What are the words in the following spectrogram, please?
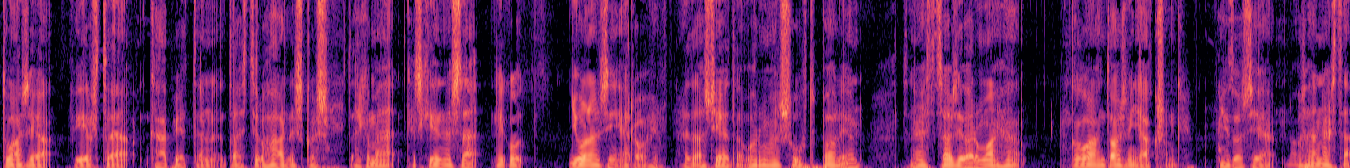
tuhansia virstoja kääpiöiden taisteluharniskossa. Tai ehkä mä keskityn tässä niinku juonallisiin eroihin. Näitä asioita on varmaan suht paljon. Näistä saisi varmaan ihan kokonaan toisen jaksonkin. Ja tosiaan, osa näistä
